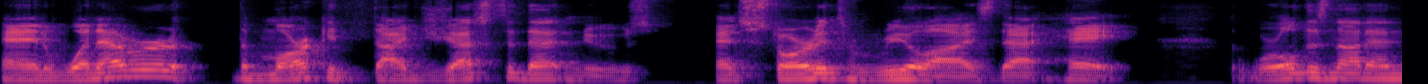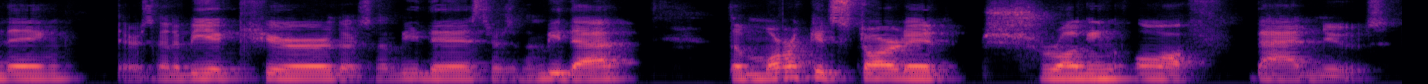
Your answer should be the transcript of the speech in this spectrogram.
And whenever the market digested that news and started to realize that, hey, the world is not ending, there's going to be a cure, there's going to be this, there's going to be that, the market started shrugging off bad news.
